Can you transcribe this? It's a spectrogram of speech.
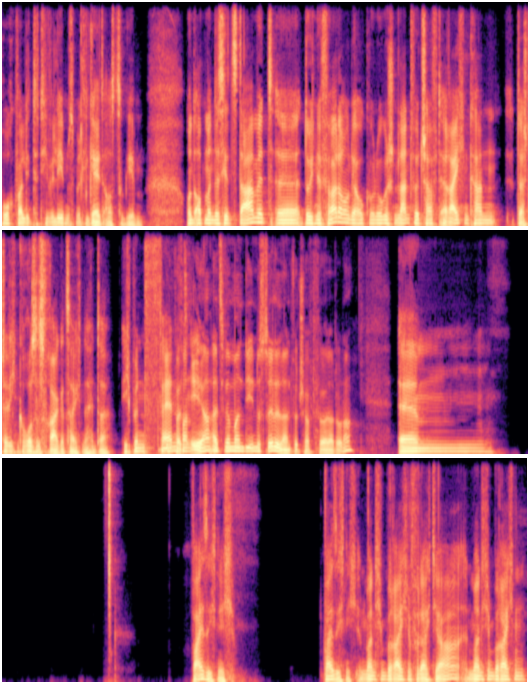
hochqualitative Lebensmittel Geld auszugeben. Und ob man das jetzt damit äh, durch eine Förderung der ökologischen Landwirtschaft erreichen kann, da stelle ich ein großes Fragezeichen dahinter. Ich bin Fan Jedenfalls von. eher, als wenn man die industrielle Landwirtschaft fördert, oder? Ähm, weiß ich nicht. Weiß ich nicht. In manchen Bereichen vielleicht ja, in manchen Bereichen,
